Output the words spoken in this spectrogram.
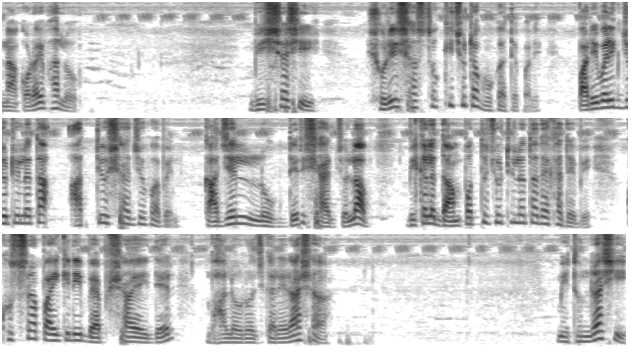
না করাই ভালো। বিশ্বাসী শরীর স্বাস্থ্য কিছুটা ভোগাতে পারে। পারিবারিক জটিলতা আত্মীয় সাহায্য পাবেন। কাজের লোকদের সাহায্য লাভ। বিকালে দাম্পত্য জটিলতা দেখা দেবে। খুচরা পাইকারি ব্যবসায়ীদের ভালো রোজগারের আশা? মিথুন রাশি,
